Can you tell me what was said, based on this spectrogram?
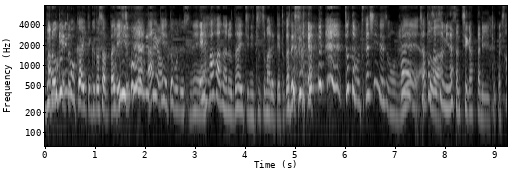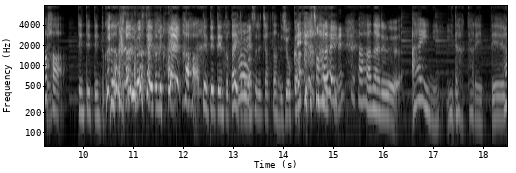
ブログにも書いてくださったり、アンケートもですえね、え母なる大地に包まれてとかですね、ちょっと難しいですもんはいね。ちょっとずつ皆さん違ったりとかして。母、てんてんてんとかなんかありましたよね。母、てんてんてんとタイトル忘れちゃったんでしょうか。そうですね。母なる愛に抱かれてです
